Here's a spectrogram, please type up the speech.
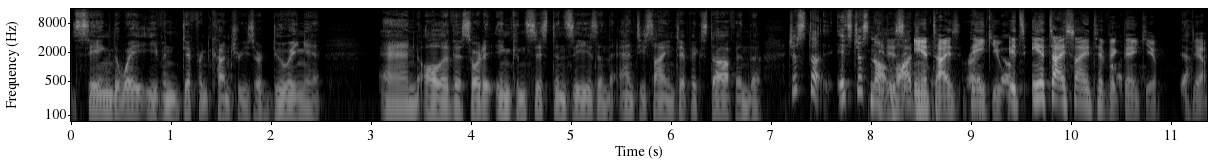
seeing the way even different countries are doing it and all of the sort of inconsistencies and the anti-scientific stuff and the just uh, it's just not it is logical. anti right? thank you So- it's anti-scientific thank you yeah, yeah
